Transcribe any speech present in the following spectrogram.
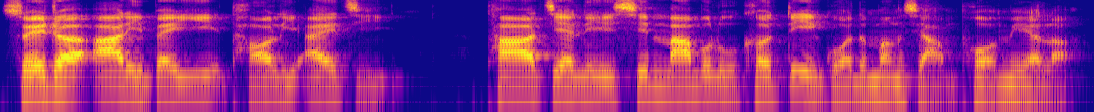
随着阿里贝伊逃离埃及，他建立新马姆鲁克帝国的梦想破灭了。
